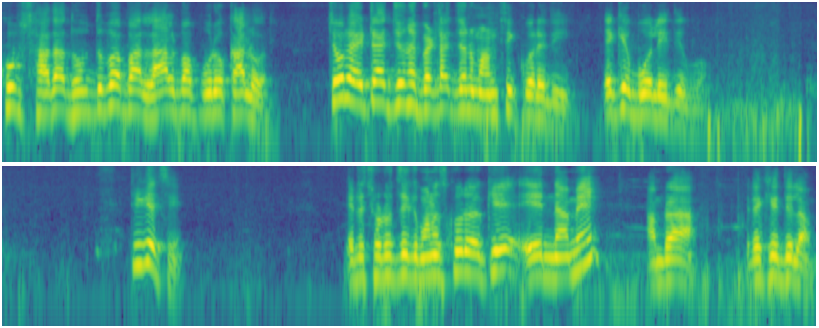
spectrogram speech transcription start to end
খুব সাদা ধূপধুপা বা লাল বা পুরো কালো। চলো এটার জন্য, বেটার জন্য মানসিক করে দিই। একে বলেই দেব। ঠিক আছে? এটা ছোট থেকে মানুষ করে ওকে এর নামে আমরা রেখে দিলাম।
